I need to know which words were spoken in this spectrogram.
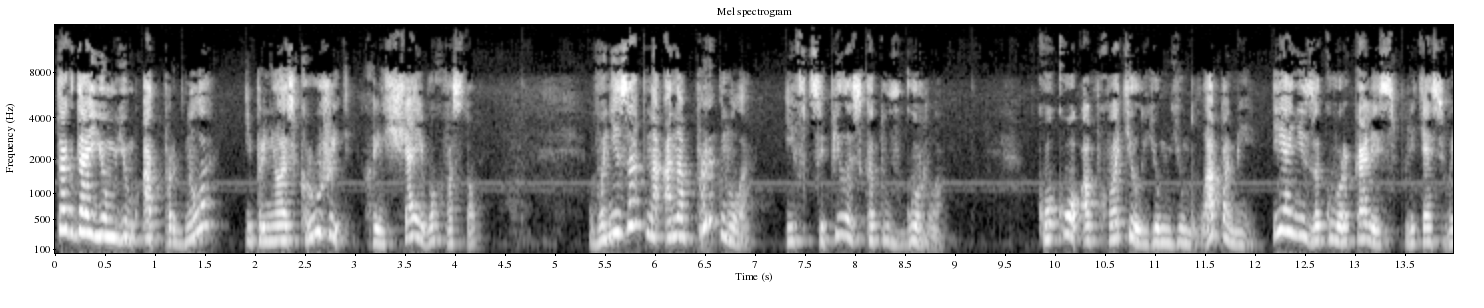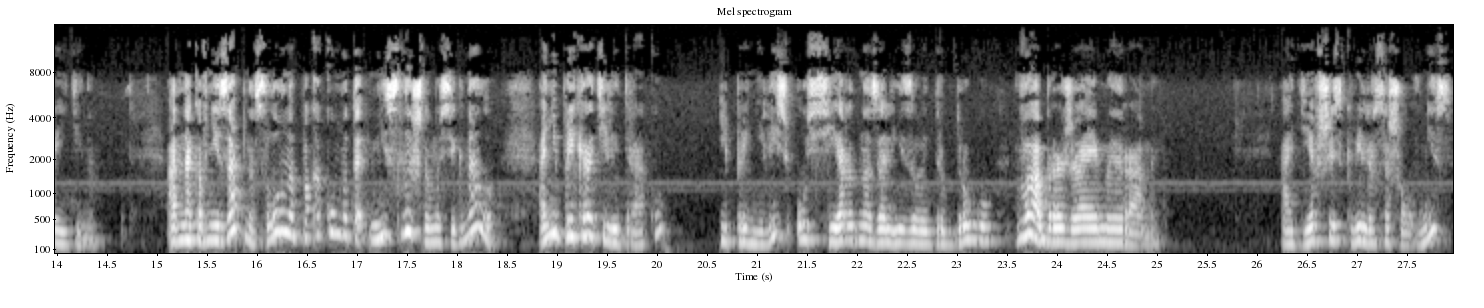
Тогда Юм-Юм отпрыгнула и принялась кружить, хлеща его хвостом. Внезапно она прыгнула и вцепилась коту в горло. Коко обхватил Юм-Юм лапами, и они закувыркались, сплетясь воедино. Однако внезапно, словно по какому-то неслышному сигналу, они прекратили драку и принялись усердно зализывать друг другу воображаемые раны. Одевшись, Квиллер сошел вниз,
